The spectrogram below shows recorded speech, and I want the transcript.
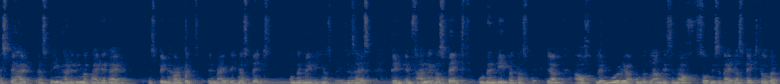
es, behalt, es beinhaltet immer beide Teile. Es beinhaltet den weiblichen Aspekt und den männlichen Aspekt. Das heißt, den empfangenden Aspekt und den gebenden Aspekt. Ja? Auch Lemuria und Atlantis sind auch so diese beiden Aspekte oder,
